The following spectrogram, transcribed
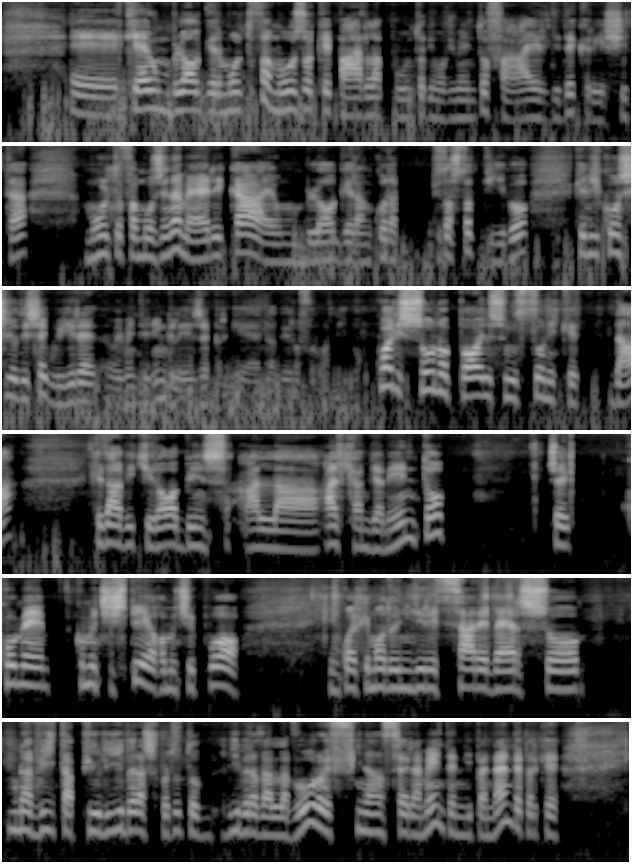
eh, che è un blogger molto famoso che parla appunto di movimento FIRE, di decrescita, molto famoso in America, è un blogger ancora piuttosto attivo che vi consiglio di seguire, ovviamente in inglese perché è davvero formativo. Quali sono poi le soluzioni che dà, che dà Vicky Robbins alla, al cambiamento? Cioè come, come ci spiega, come ci può in qualche modo indirizzare verso una vita più libera, soprattutto libera dal lavoro e finanziariamente indipendente, perché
